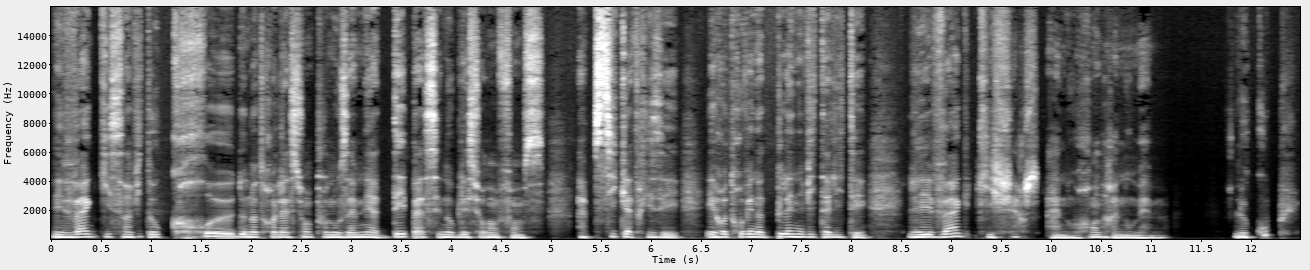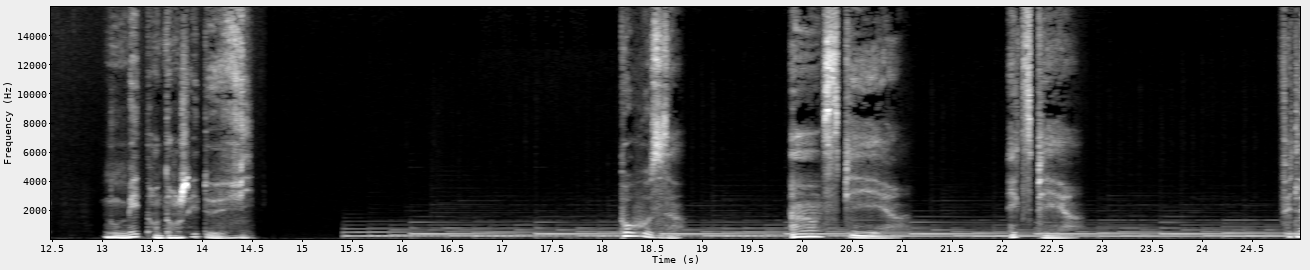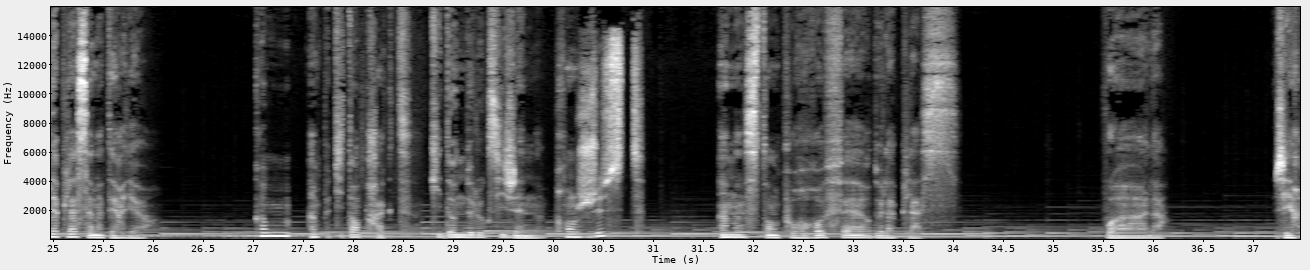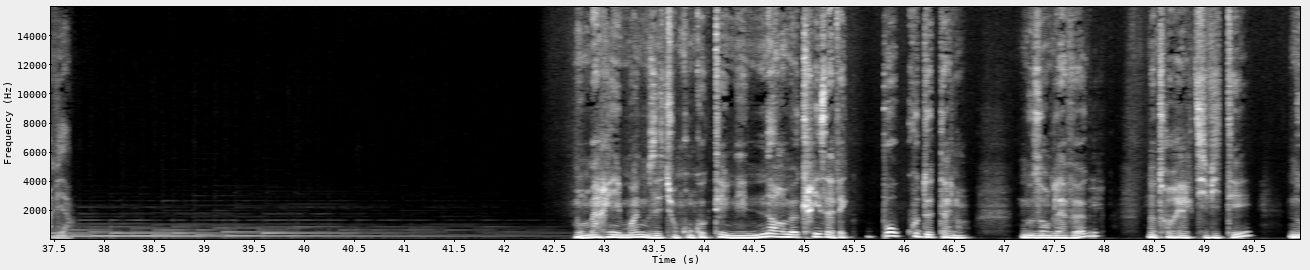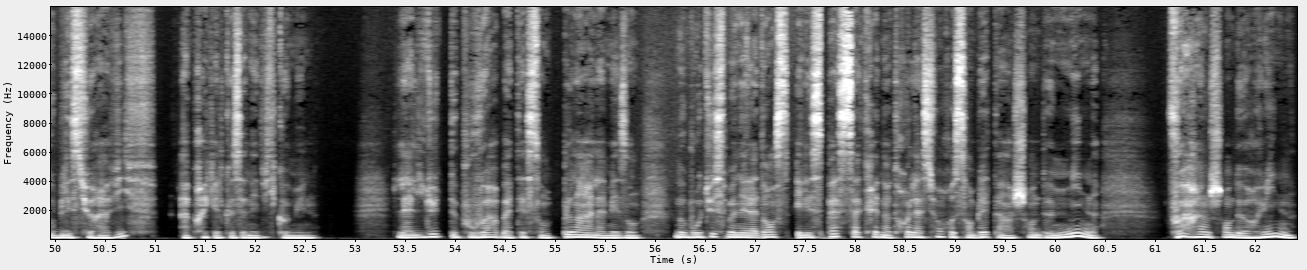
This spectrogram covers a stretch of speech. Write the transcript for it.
les vagues qui s'invitent au creux de notre relation pour nous amener à dépasser nos blessures d'enfance, à psychiatriser et retrouver notre pleine vitalité, les vagues qui cherchent à nous rendre à nous-mêmes. Le couple nous met en danger de vie. Pause. Inspire. Expire. Fais de la place à l'intérieur. Comme un petit entracte qui donne de l'oxygène. Prends juste un instant pour refaire de la place. Voilà. J'y reviens. Mon mari et moi, nous étions concoctés une énorme crise avec beaucoup de talent. Nos angles aveugles, notre réactivité, nos blessures à vif après quelques années de vie commune. La lutte de pouvoir battait son plein à la maison. Nos Brutus menaient la danse et l'espace sacré de notre relation ressemblait à un champ de mine, voire un champ de ruines.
